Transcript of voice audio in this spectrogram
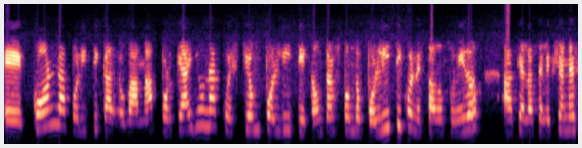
eh, con la política de Obama porque hay una cuestión política, un trasfondo político en Estados Unidos hacia las elecciones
